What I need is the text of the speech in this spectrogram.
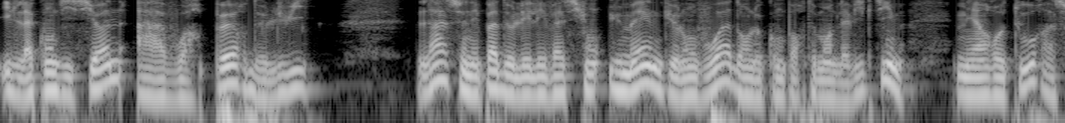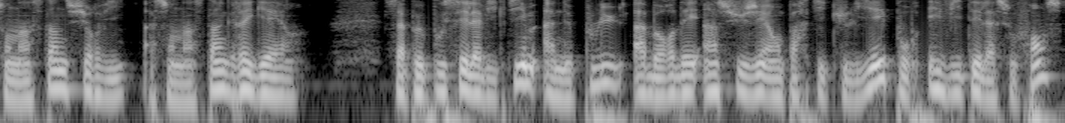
il la conditionne à avoir peur de lui, Là, ce n'est pas de l'élévation humaine que l'on voit dans le comportement de la victime, mais un retour à son instinct de survie, à son instinct grégaire. Ça peut pousser la victime à ne plus aborder un sujet en particulier pour éviter la souffrance,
